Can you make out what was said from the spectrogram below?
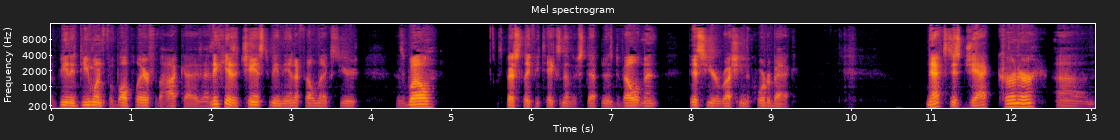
of being a D1 football player for the Hawkeyes. I think he has a chance to be in the NFL next year as well, especially if he takes another step in his development this year rushing the quarterback. Next is Jack Koerner. Um,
